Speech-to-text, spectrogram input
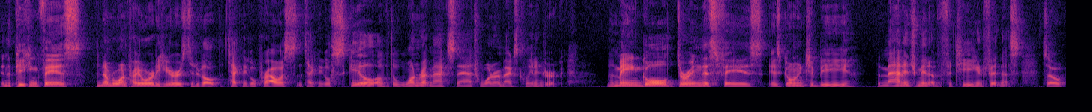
in the peaking phase, the number one priority here is to develop the technical prowess, the technical skill of the one rep max snatch, one rep max clean and jerk. The main goal during this phase is going to be the management of fatigue and fitness. So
